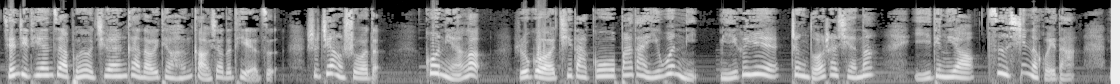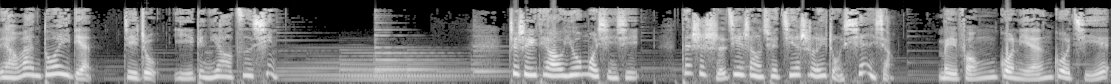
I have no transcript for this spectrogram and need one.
前几天在朋友圈看到一条很搞笑的帖子，是这样说的：过年了，如果七大姑八大姨问你，你一个月挣多少钱呢？一定要自信的回答两万多一点。记住，一定要自信。这是一条幽默信息，但是实际上却揭示了一种现象。每逢过年过节，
